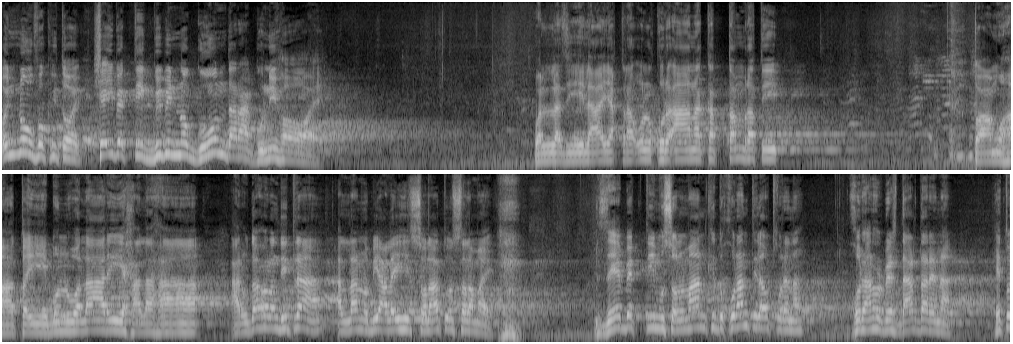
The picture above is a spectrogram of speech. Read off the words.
অন্য উপকৃত হয়, সেই ব্যক্তি বিভিন্ন গুণ দ্বারা গুণী হয়। ওয়াল্লাজি লা ইয়াকরাউল কুরআন কাত্তামরাতি হালাহা আর উদাহরণ দিতরা, আল্লাহ নবী আলাইহি সালামায় যে ব্যক্তি মুসলমান কিন্তু কোরআন তিলাওত করে না, কোরআনর বেশ দাঁড় দাঁড়ে না, হে তো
